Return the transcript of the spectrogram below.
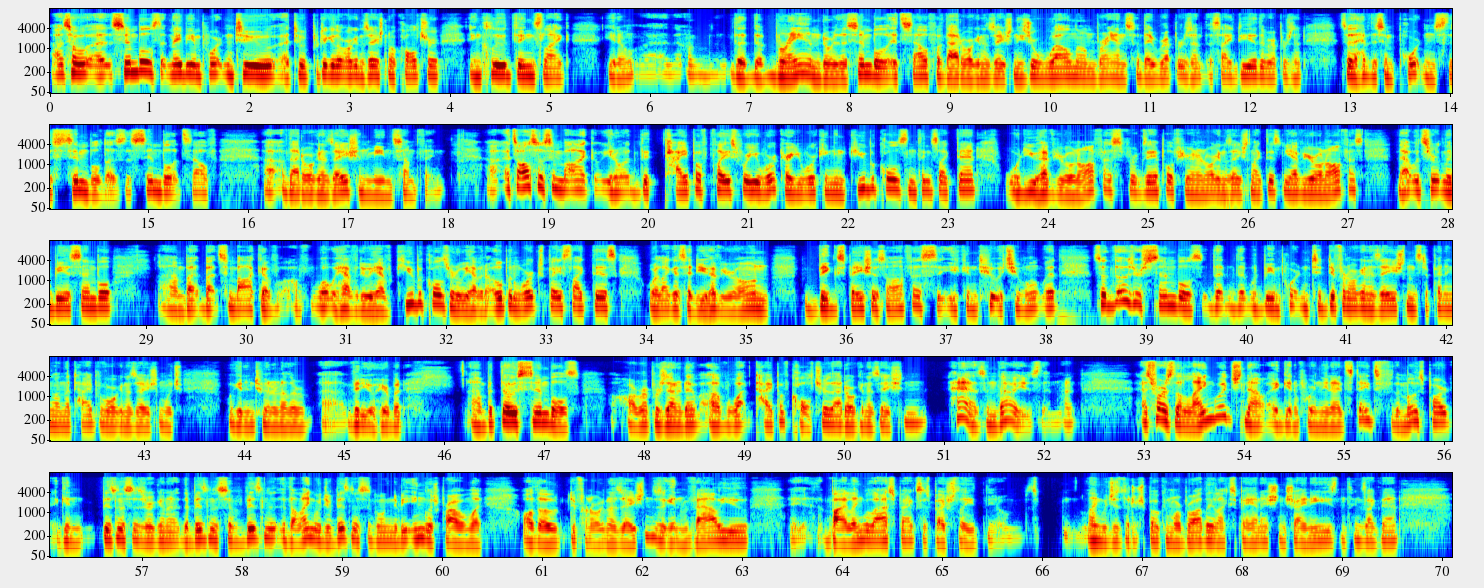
Uh, so uh, symbols that may be important to uh, to a particular organizational culture include things like, you know, uh, um, the the brand or the symbol itself of that organization. These are well-known brands, so they represent this idea. They represent, so they have this importance. The symbol does. The symbol itself uh, of that organization means something. Uh, it's also symbolic, you know, the type of place where you work. Are you working in cubicles and things like that, or do you have your own office? For example, if you're in an organization like this and you have your own office, that would certainly be a symbol. Um, but but symbolic of, of what we have. Do we have cubicles or do we have an open workspace like this? Or like I said, do you have your own big spacious office that you can do what you want with? So those are symbols that, that would be important to different organizations, depending on the type of organization, which we'll get into in another uh, video here. But uh, but those symbols are representative of what type of culture that organization has and values then, right? As far as the language, now again, if we're in the United States, for the most part, again, businesses are going to, the business of business, the language of business is going to be English probably, although different organizations, again, value eh, bilingual aspects, especially, you know, languages that are spoken more broadly like Spanish and Chinese and things like that.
